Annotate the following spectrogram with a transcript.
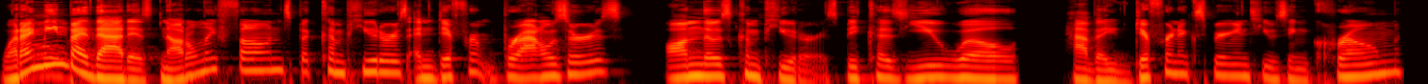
What I mean Oh. by that is not only phones, but computers and different browsers on those computers, because you will have a different experience using Chrome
